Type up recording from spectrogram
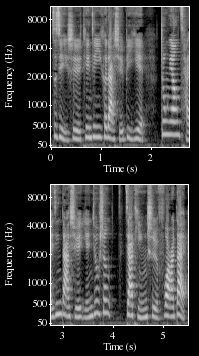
自己是天津医科大学毕业，中央财经大学研究生，家庭是富二代，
